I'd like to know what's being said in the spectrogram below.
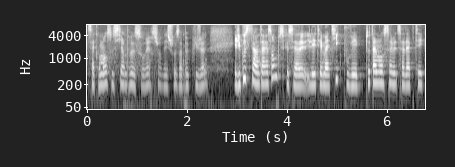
ça commence aussi un peu à s'ouvrir sur des choses un peu plus jeunes. Et du coup, c'était intéressant parce que les thématiques pouvaient totalement s'a- s'adapter,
